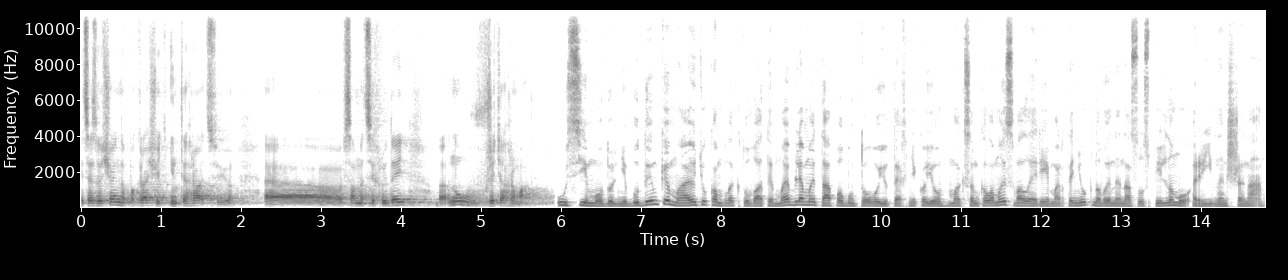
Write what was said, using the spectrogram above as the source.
І це, звичайно, покращить інтеграцію е, саме цих людей е, ну, в життя громади. Усі модульні будинки мають укомплектувати меблями та побутовою технікою. Максим Коломис, Валерій Мартинюк. Новини на Суспільному. Рівненщина.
